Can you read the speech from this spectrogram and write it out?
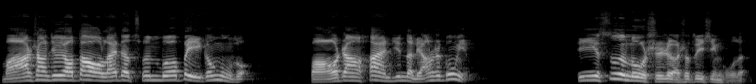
马上就要到来的春播备耕工作。保障汉军的粮食供应。第四路使者是最辛苦的，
